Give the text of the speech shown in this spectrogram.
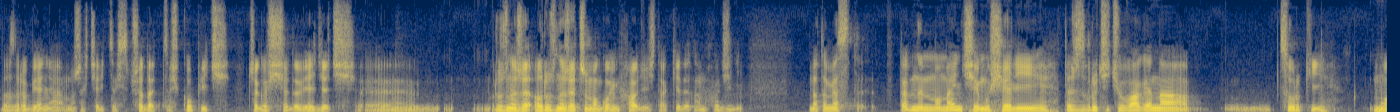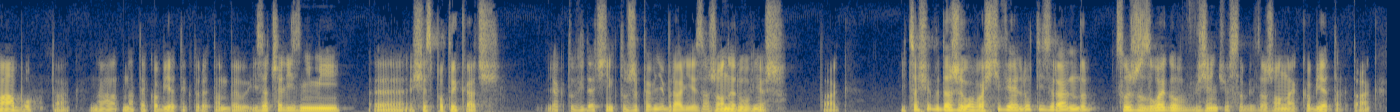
do zrobienia, może chcieli coś sprzedać, coś kupić, czegoś się dowiedzieć. E, różne, o różne rzeczy mogło im chodzić, tak, kiedy tam chodzili. Natomiast w pewnym momencie musieli też zwrócić uwagę na córki Moabu, tak, na, na te kobiety, które tam były i zaczęli z nimi E, się spotykać. Jak tu widać, niektórzy pewnie brali je za żony również. Tak. I co się wydarzyło? Właściwie lud Izrael, no cóż złego w wzięciu sobie za żonę kobietę, tak?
